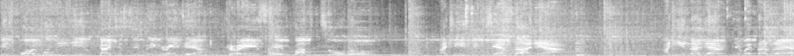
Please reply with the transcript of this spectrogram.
Используйте их в качестве прикрытия! Крысы повсюду! Очистить все здания! Они на верхнем этаже!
